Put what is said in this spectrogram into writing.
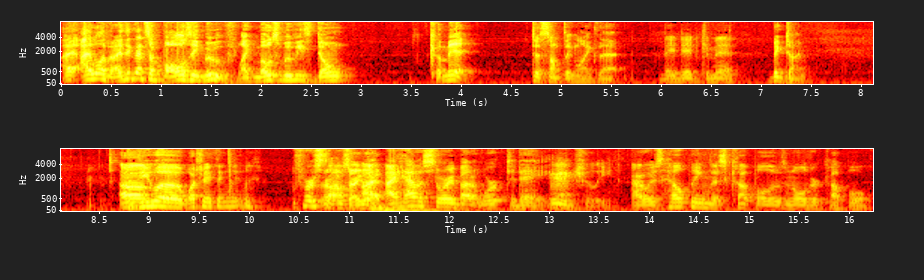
I, I love it. I think that's a ballsy move. Like, most movies don't commit to something like that. They did commit. Big time. Have Um, you uh, watched anything lately? First Or, I'm off, sorry, go ahead. I, I have a story about at work today. Actually, I was helping this couple. It was an older couple.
